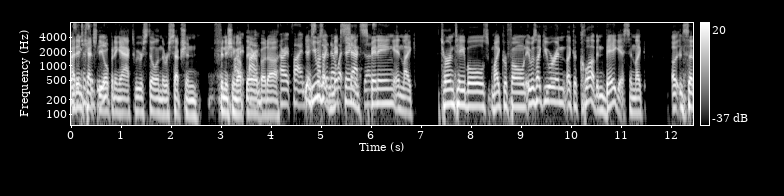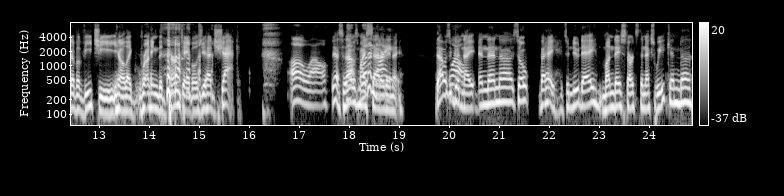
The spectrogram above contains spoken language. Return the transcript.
I didn't catch the opening act. We were still in the reception, finishing All up there. fine. But uh, All right, fine. yeah, he was like to know what mixing and does. spinning and like turntables, microphone. It was like you were in like a club in Vegas and like uh, instead of Avicii, you know, like running the turntables, you had Shaq. Oh wow. Yeah, so that That- was my Saturday night. night. that was a Wow. good night. And then, uh, so, but hey, it's a new day. Monday starts the next week, and uh,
